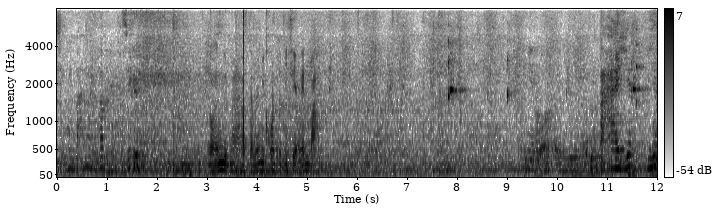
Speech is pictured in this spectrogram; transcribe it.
เสียงนี่บ้านเลยนะครับเสียง ตรงนั้นมืดมากครับ แต่ไม่มีคนแต่มีเสียงเล่นบาส ที่นี่เขาบอกว่าเคยมีลูกตายเฮียเนี่ย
